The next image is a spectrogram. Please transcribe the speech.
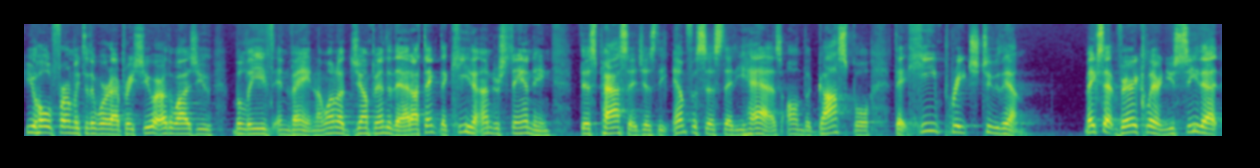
you hold firmly to the word I preached to you, or otherwise you believed in vain. And I want to jump into that. I think the key to understanding this passage is the emphasis that he has on the gospel that he preached to them. Makes that very clear. And you see that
